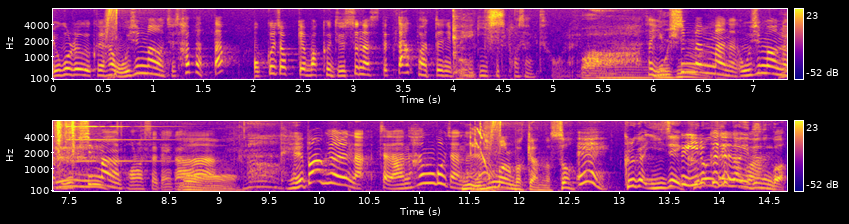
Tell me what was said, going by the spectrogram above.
요거를 그냥 한 50만 원치 사봤다? 엊그저께 막 그 뉴스 났을 때 딱 봤더니 120%가 올라요. 와. 60만 원, 50만 원, 60만 원 벌었어 내가. 어. 대박을 나, 나는 한 거잖아요. 50만 원밖에 안 났어? 예. 그러니까 이제 그 그런 이렇게 생각이 거야. 드는 거야.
